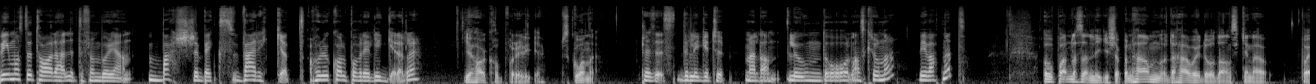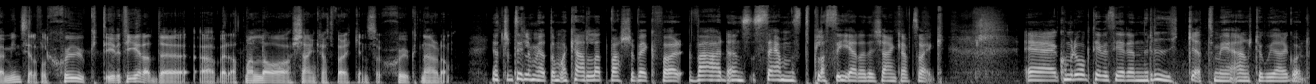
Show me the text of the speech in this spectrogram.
Vi måste ta det här lite från början. Barsebäcksverket, har du koll på var det ligger eller? Jag har koll på var det ligger. Skåne. Precis, det ligger typ mellan Lund och Landskrona vid vattnet. Och på andra sidan ligger Köpenhamn och det här var ju då danskarna, vad jag minns i alla fall, sjukt irriterade över att man la kärnkraftverken så sjukt nära dem. Jag tror till och med att de har kallat Barsebäck för världens sämst placerade kärnkraftverk. Eh, kommer du ihåg tv-serien Riket med Ernst-Hugo Järegård?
